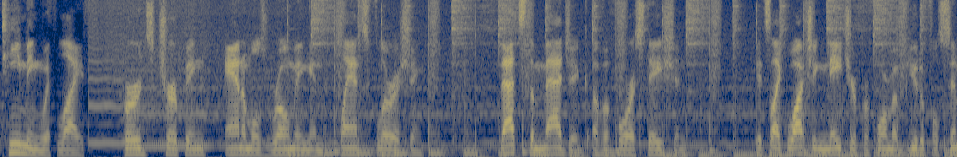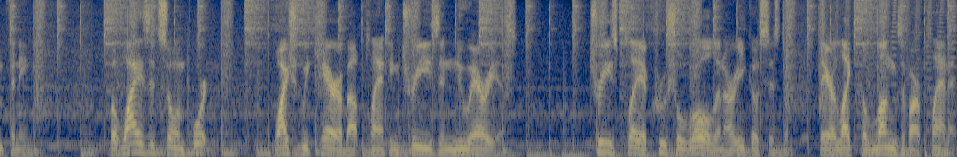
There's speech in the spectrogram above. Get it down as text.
teeming with life, birds chirping, animals roaming, and plants flourishing. That's the magic of afforestation. It's like watching nature perform a beautiful symphony. But why is it so important? Why should we care about planting trees in new areas? Trees play a crucial role in our ecosystem. They are like the lungs of our planet.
